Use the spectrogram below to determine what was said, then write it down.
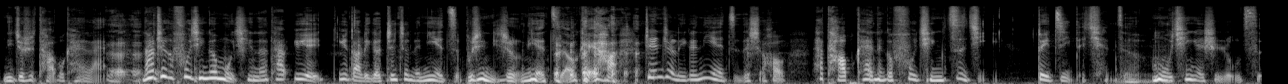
你就是逃不开来。然后这个父亲跟母亲呢，他遇遇到了一个真正的孽子，不是你这种孽子，OK 哈？真正的一个孽子的时候，他逃不开那个父亲自己。对自己的谴责，母亲也是如此。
